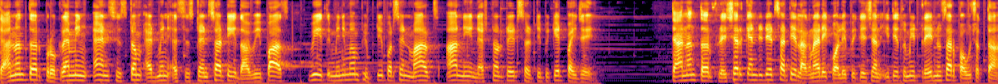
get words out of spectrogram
त्यानंतर प्रोग्रॅमिंग अँड सिस्टम ॲडमिन असिस्टंटसाठी दहावी pass with minimum fifty percent marks आणि नॅशनल ट्रेड सर्टिफिकेट पाहिजे. त्यानंतर फ्रेशर कॅन्डिडेटसाठी लागणारे क्वालिफिकेशन इथे तुम्ही ट्रेडनुसार पाहू शकता.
